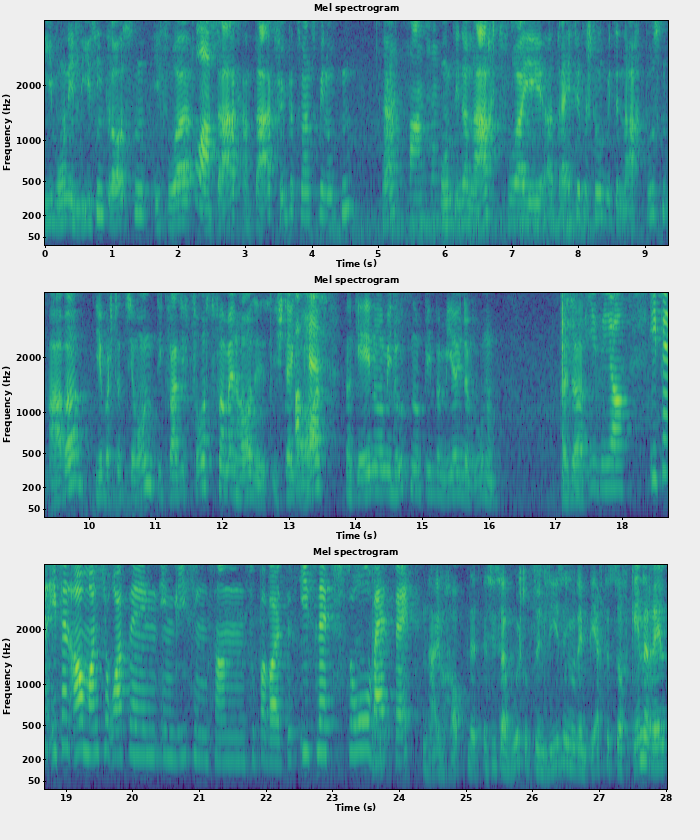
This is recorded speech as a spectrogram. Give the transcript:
Ich wohne in Leasing draußen, ich fahre am Tag, am Tag 25 Minuten. Ja. Wahnsinn. Und in der Nacht fahre ich eine Dreiviertelstunde mit den Nachtbussen, aber ich habe eine Station, die quasi fast vor mein Haus ist. Ich steige Okay. aus, dann gehe ich nur Minuten und bin bei mir in der Wohnung. Also, Das ist easy, ja. Ich finde ich find auch, manche Orte in, in Leasing sind super weit. Das ist nicht so weit weg. nein, überhaupt nicht. Es ist auch wurscht, ob du in Leasing oder in Berchtesgaden generell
